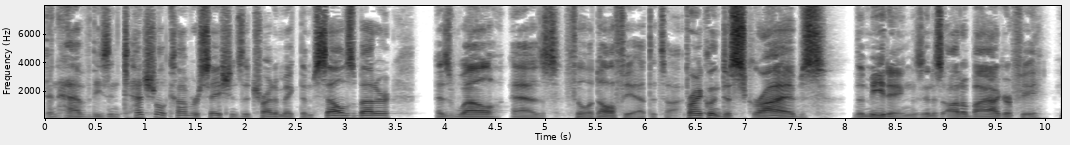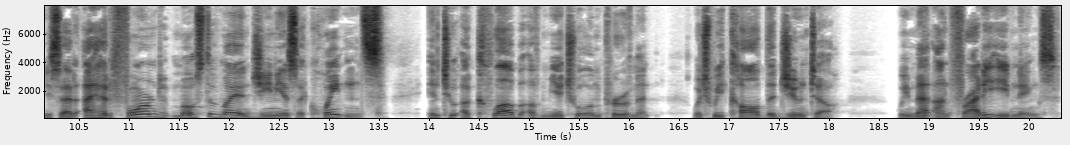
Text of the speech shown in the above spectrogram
and have these intentional conversations that try to make themselves better as well as Philadelphia at the time. Franklin describes the meetings in his autobiography. He said, I had formed most of my ingenious acquaintance into a club of mutual improvement, which we called the Junto. We met on Friday evenings.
